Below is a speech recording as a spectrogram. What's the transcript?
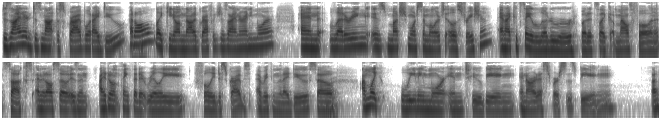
designer does not describe what I do at mm-hmm. all. Like, you know, I'm not a graphic designer anymore. And lettering is much more similar to illustration. And I could say letterer, but it's like a mouthful and it sucks. And it also isn't, I don't think that it really fully describes everything that I do. So right. I'm like leaning more into being an artist versus being a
